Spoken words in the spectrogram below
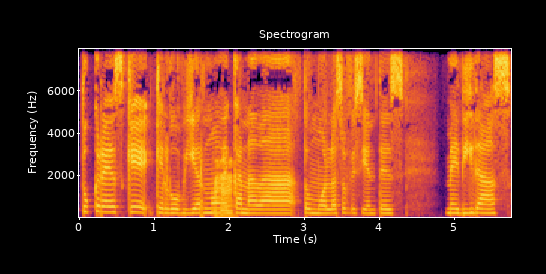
tú crees que, que el gobierno de. Canadá tomó las suficientes medidas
